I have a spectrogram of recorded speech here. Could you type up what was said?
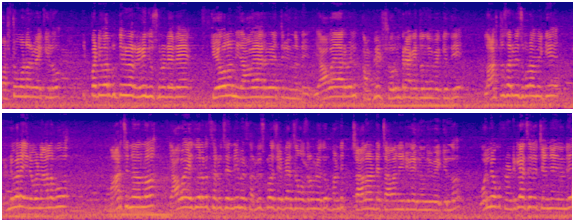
ఫస్ట్ ఓనర్ వెహికల్ ఇప్పటి వరకు తిరిగిన రీడింగ్ చూసుకున్నట్టయితే కేవలం యాభై ఆరు వేలు తిరిగిందండి. యాభై ఆరు వేలు కంప్లీట్ షోరూమ్ ట్రాక్ అవుతుంది ఉంది వెహికల్ది లాస్ట్ సర్వీస్ కూడా మీకు రెండు వేల ఇరవై నాలుగు మార్చి నెలలో యాభై ఐదు వేలకు సర్వీస్ అయింది. మీరు సర్వీస్ కూడా చేయాల్సిన అవసరం లేదు. బండి చాలా అంటే చాలా నీట్గా అయితే ఉంది వెహికల్లో ఓన్లీ ఒక ఫ్రంట్ గ్లాస్ అయితే చేంజ్ అయింది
